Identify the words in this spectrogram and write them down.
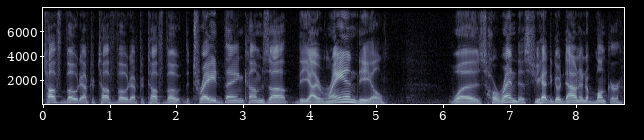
tough vote after tough vote after tough vote. The trade thing comes up. The Iran deal was horrendous. You had to go down in a bunker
